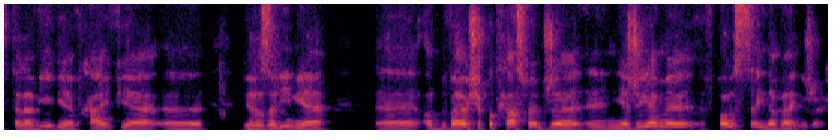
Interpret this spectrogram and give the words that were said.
w Tel Awiwie, w Hajfie, w Jerozolimie odbywają się pod hasłem, że nie żyjemy w Polsce i na Węgrzech.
